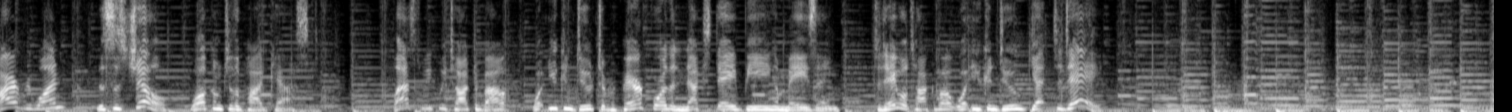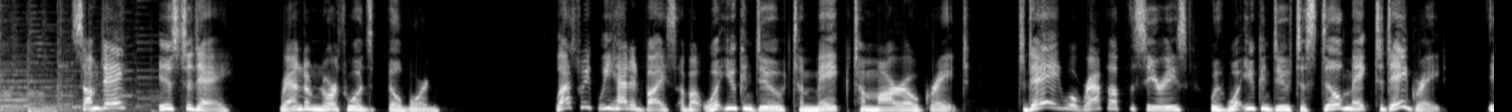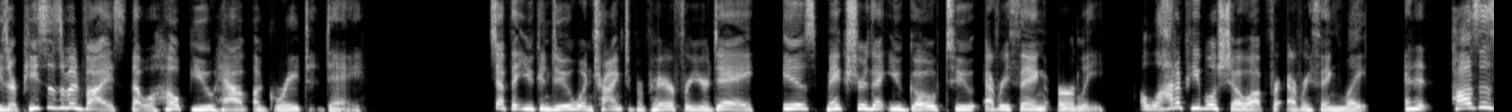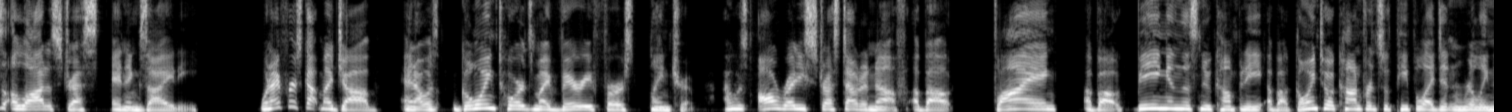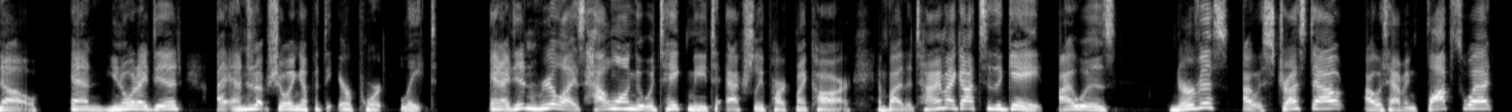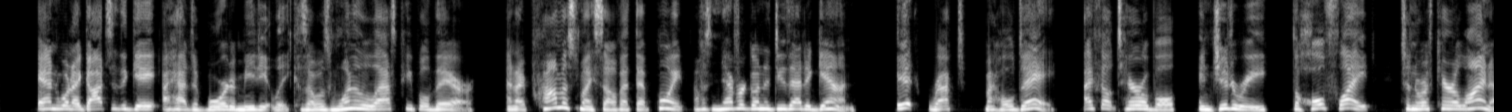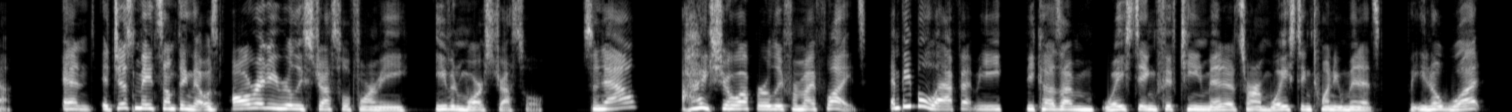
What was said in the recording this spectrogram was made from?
Hi, everyone. This is Jill. Welcome to the podcast. Last week, we talked about what you can do to prepare for the next day being amazing. Today, we'll talk about what you can do yet today. Someday is today. Random Northwoods Billboard. Last week, we had advice about what you can do to make tomorrow great. Today, we'll wrap up the series with what you can do to still make today great. These are pieces of advice that will help you have a great day. Step that you can do when trying to prepare for your day is make sure that you go to everything early. A lot of people show up for everything late and it causes a lot of stress and anxiety. When I first got my job and I was going towards my very first plane trip, I was already stressed out enough about flying, about being in this new company, about going to a conference with people I didn't really know. And you know what I did? I ended up showing up at the airport late. And I didn't realize how long it would take me to actually park my car. And by the time I got to the gate, I was nervous. I was stressed out. I was having flop sweat. And when I got to the gate, I had to board immediately because I was one of the last people there. And I promised myself at that point, I was never going to do that again. It wrecked my whole day. I felt terrible and jittery the whole flight to North Carolina. And it just made something that was already really stressful for me even more stressful. So now I show up early for my flights and people laugh at me because I'm wasting 15 minutes or I'm wasting 20 minutes. But you know what?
